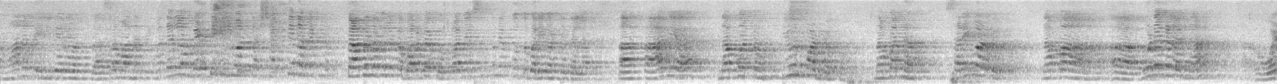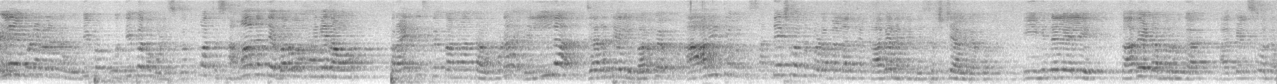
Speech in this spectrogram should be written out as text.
ಸಮಾನತೆ ಇಲ್ಲದೆ ಇರುವಂತಹ ಅಸಮಾನತೆ, ಇವನ್ನೆಲ್ಲ ಮೆಟ್ಟಿ ನಿಲ್ಲುವಂತಹ ಶಕ್ತಿ ನಮಗೆ ಕಾವ್ಯದ ಮೂಲಕ ಬರಬೇಕು. ಕಾವ್ಯ ಸುಮ್ಮನೆ ಕೂತು ಬರೆಯುವಂಥದ್ದಲ್ಲ. ಆ ಕಾವ್ಯ ನಮ್ಮನ್ನು ಟ್ಯೂನ್ ಮಾಡಬೇಕು. ನಮ್ಮನ್ನು ಸರಿ ಮಾಡಬೇಕು. ನಮ್ಮ ಗುಣಗಳನ್ನು ಗುಣಗಳನ್ನ, ಒಳ್ಳೆಯ ಗುಣಗಳನ್ನು ಉದ್ದೀಪ ಉದ್ದೀಪನಗೊಳಿಸಬೇಕು ಮತ್ತು ಸಮಾನತೆ ಬರುವ ಹಾಗೆ ನಾವು ಪ್ರಯತ್ನಿಸಬೇಕು ಅನ್ನುವಂಥ ಗುಣ ಎಲ್ಲ ಜನತೆಯಲ್ಲಿ ಬರಬೇಕು. ಆ ರೀತಿಯ ಒಂದು ಸಂದೇಶವನ್ನು ಕೊಡಬಲ್ಲಂತ ಕಾವ್ಯ ನಮ್ಮಿಂದ ಸೃಷ್ಟಿಯಾಗಬೇಕು ಈ ಹಿನ್ನೆಲೆಯಲ್ಲಿ ಕಾವ್ಯ ಡಮರುಗ ಆ ಕೆಲಸವನ್ನು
